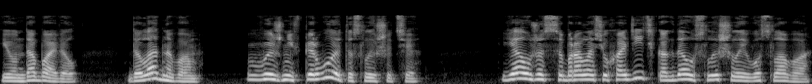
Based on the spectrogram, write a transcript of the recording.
и он добавил – «Да ладно вам. Вы же не впервые это слышите». Я уже собралась уходить, когда услышала его слова.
